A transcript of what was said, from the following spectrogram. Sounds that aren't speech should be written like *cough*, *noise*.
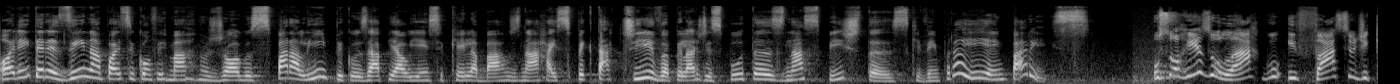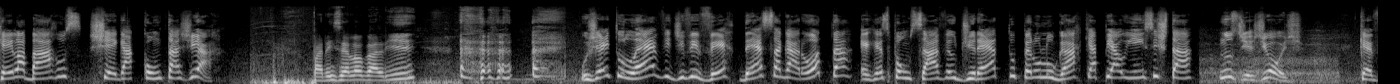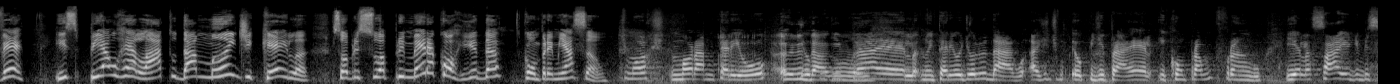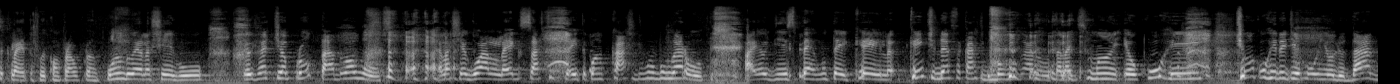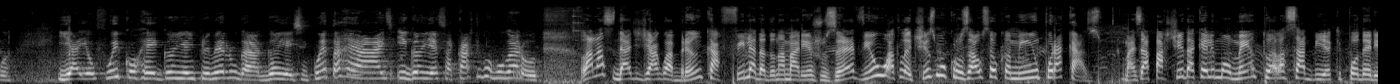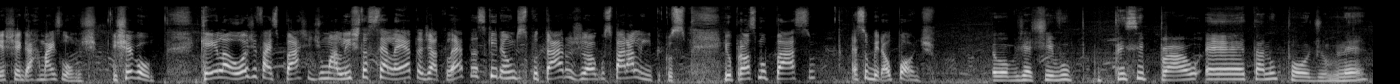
Olha, em Teresina, após se confirmar nos Jogos Paralímpicos, a piauiense Keila Barros narra a expectativa pelas disputas nas pistas que vem por aí, em Paris. O sorriso largo e fácil de Keila Barros chega a contagiar. Paris é logo ali. o jeito leve de viver dessa garota é responsável direto pelo lugar que a piauiense está nos dias de hoje. Quer ver? Espia o relato da mãe de Keila sobre sua primeira corrida com premiação. Morar no interior, Olho eu pedi para ela, no interior de Olho d'Água, a gente, eu pedi para ela ir comprar um frango. E ela saiu de bicicleta, foi comprar o frango. Quando ela chegou, eu já tinha aprontado o almoço. *laughs* Ela chegou alegre, satisfeita, com a caixa de bombom garoto. Aí eu disse, perguntei, Keila, quem te deu essa caixa de bombom garoto? Ela disse, mãe, eu corri, tinha uma corrida de rua em Olho d'Água, e aí eu fui correr e ganhei em primeiro lugar. Ganhei 50 reais e ganhei essa caixa de bambu garoto. Lá na cidade de Água Branca, a filha da dona Maria José viu o atletismo cruzar o seu caminho por acaso. Mas a partir daquele momento ela sabia que poderia chegar mais longe. E chegou. Keila hoje faz parte de uma lista seleta de atletas que irão disputar os Jogos Paralímpicos. E o próximo passo é subir ao pódio. O objetivo principal é estar no pódio, né?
